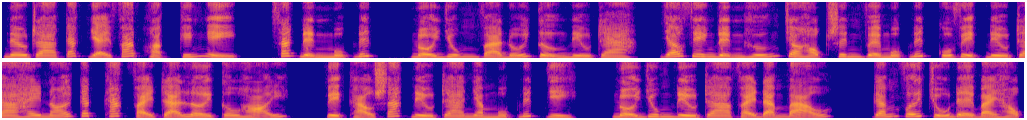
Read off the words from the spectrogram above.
nêu ra các giải pháp hoặc kiến nghị, xác định mục đích, nội dung và đối tượng điều tra. Giáo viên định hướng cho học sinh về mục đích của việc điều tra hay nói cách khác phải trả lời câu hỏi, việc khảo sát điều tra nhằm mục đích gì. Nội dung điều tra phải đảm bảo, gắn với chủ đề bài học,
